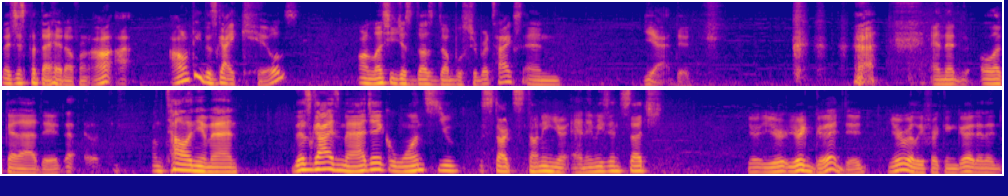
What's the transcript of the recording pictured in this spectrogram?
Let's just put that hit up front. I don't, I, I don't think this guy kills, unless he just does double super attacks. And yeah, dude. and then look at that, dude. Uh, uh, I'm telling you, man this guy's magic, once you start stunning your enemies and such, you're you're you're good, dude. You're really freaking good. And then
